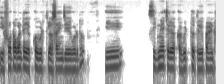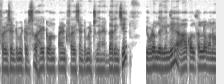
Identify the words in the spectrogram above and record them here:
ఈ ఫోటో కంటే ఎక్కువ విడ్త్‌లో సైన్ చేయకూడదు. ఈ సిగ్నేచర్ యొక్క విడ్త్ 3.5 సెంటీమీటర్స్, హైట్ 1.5 సెంటీమీటర్స్‌గా నిర్ధారించి ఇవ్వడం జరిగింది. ఆ కొలతల్లో మనం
